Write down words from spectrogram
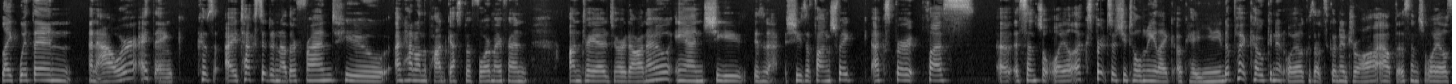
like within an hour, I think, because I texted another friend who I've had on the podcast before, my friend Andrea Giordano, and she is an, she's a feng shui expert plus essential oil expert. So she told me like, okay, you need to put coconut oil because that's going to draw out the essential oils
